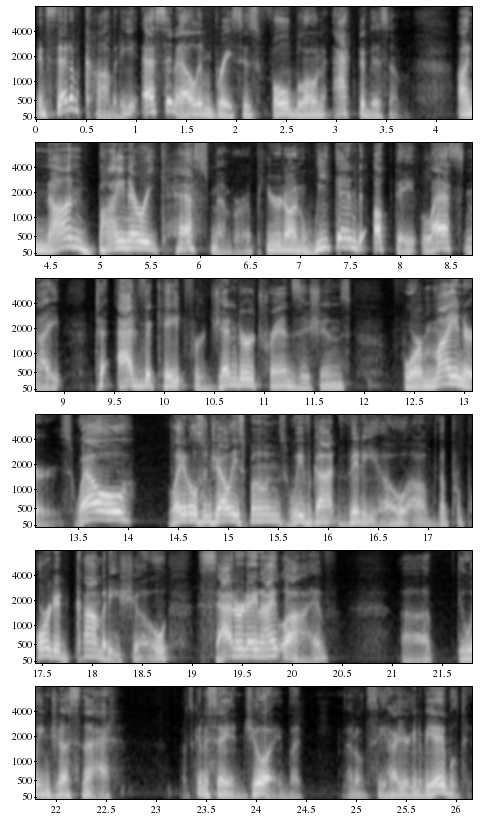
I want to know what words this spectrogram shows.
Instead of comedy, SNL embraces full blown activism. A non binary cast member appeared on Weekend Update last night to advocate for gender transitions for minors. Well, ladles and jelly spoons, we've got video of the purported comedy show Saturday Night Live uh, doing just that. I was going to say enjoy, but I don't see how you're going to be able to.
